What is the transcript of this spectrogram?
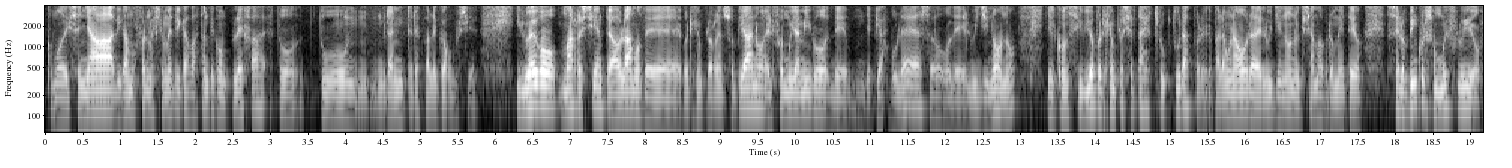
como diseñaba, digamos, formas geométricas bastante complejas, esto tuvo un, gran interés para Le Corbusier. Y luego, más reciente, hablamos de, por ejemplo, Renzo Piano, él fue muy amigo de, de Pierre Boulez o de Luigi Nono, y él concibió, por ejemplo, ciertas estructuras para una obra de Luigi Nono que se llama Prometeo. Entonces, los vínculos son muy fluidos.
